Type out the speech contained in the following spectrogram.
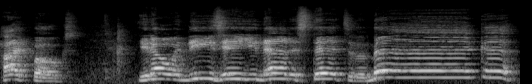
Hi, folks. You know, in these here United States of America,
